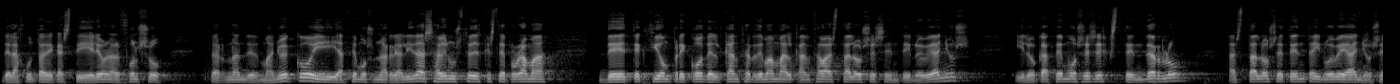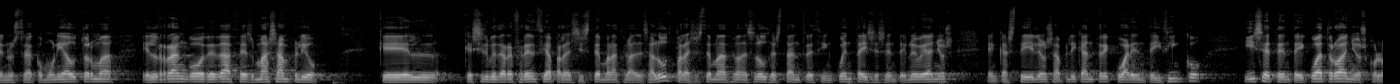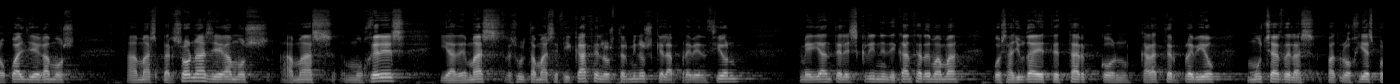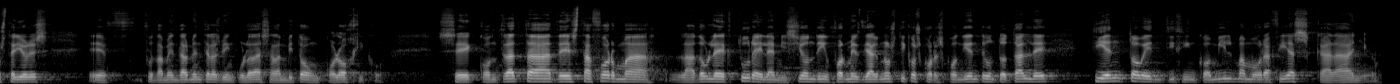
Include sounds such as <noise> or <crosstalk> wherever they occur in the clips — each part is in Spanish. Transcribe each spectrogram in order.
de la Junta de Castilla y León, Alfonso Fernández Mañueco, y hacemos una realidad. Saben ustedes que este programa de detección precoz del cáncer de mama alcanzaba hasta los 69 años y lo que hacemos es extenderlo hasta los 79 años. En nuestra comunidad autónoma el rango de edad es más amplio que sirve de referencia para el Sistema Nacional de Salud. Para el Sistema Nacional de Salud está entre 50 y 69 años. En Castilla y León se aplica entre 45 y 74 años, con lo cual llegamos a más personas, llegamos a más mujeres y además resulta más eficaz en los términos que la prevención mediante el screening de cáncer de mama, pues ayuda a detectar con carácter previo muchas de las patologías posteriores, eh, fundamentalmente las vinculadas al ámbito oncológico. Se contrata de esta forma la doble lectura y la emisión de informes diagnósticos correspondiente a un total de 125.000 mamografías cada año,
